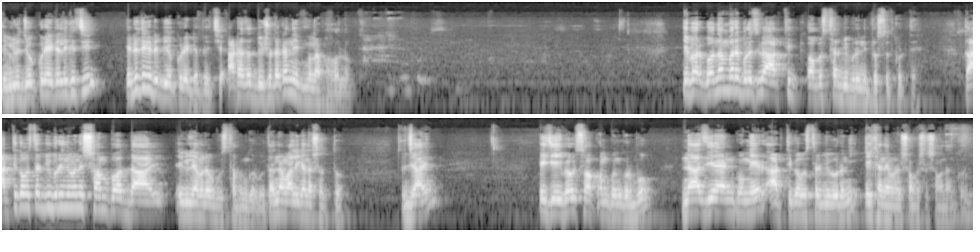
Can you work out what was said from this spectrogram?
এগুলো যোগ করে এটা লিখেছি, এটা থেকে এটা বিয়োগ করে এটা পেয়েছি। আট হাজার দুইশো টাকা নিট মুনাফা হলো। এবার গ নম্বরে বলেছিল আর্থিক অবস্থার বিবরণী প্রস্তুত করতে। তো আর্থিক অবস্থার বিবরণী মানে সম্পদ, দায়, এগুলি আমরা উপস্থাপন করব। তাই না মালিকানা সত্ত্ব যাই, এই যে এইভাবে সক অঙ্কন করব। নাজিয়া অ্যান্ড কোংয়ের আর্থিক অবস্থার বিবরণী, এইখানে আমরা সমস্যার সমাধান করব।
